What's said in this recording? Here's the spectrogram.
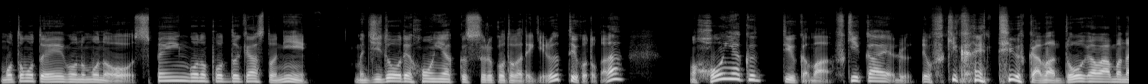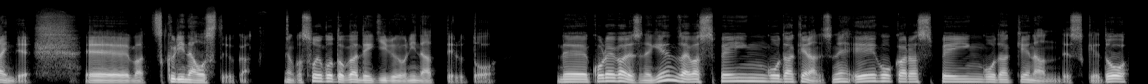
もともと英語のものをスペイン語のポッドキャストに自動で翻訳することができるっていうことかな。まあ、翻訳っていうか、まあ、吹き替える。でも吹き替えっていうか、まあ、動画はあんまないんで、えーまあ、作り直すというか、なんかそういうことができるようになってると。で、これがですね、現在はスペイン語だけなんですね。英語からスペイン語だけなんですけど、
